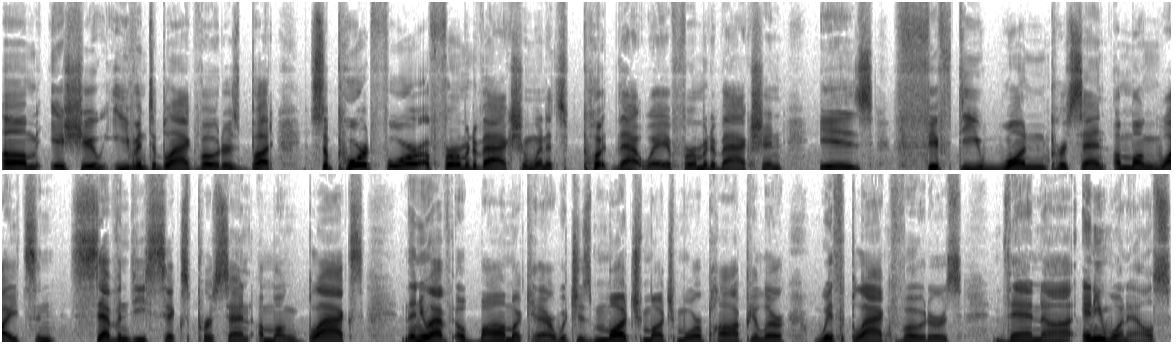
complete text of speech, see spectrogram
um, issue, even to black voters, but support for affirmative action when it's put that way. Affirmative action is 51% among whites and 76% among blacks. And then you have Obamacare, which is much, much more popular with black voters than uh, anyone else.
